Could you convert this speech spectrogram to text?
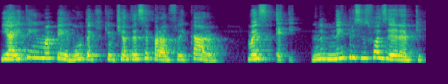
E aí tem uma pergunta aqui que eu tinha até separado. Falei, cara, mas é, nem preciso fazer, né? Porque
